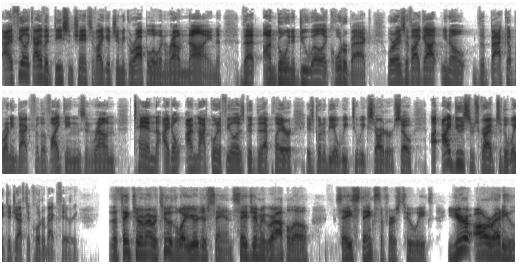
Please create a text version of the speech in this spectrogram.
I feel like I have a decent chance if I get Jimmy Garoppolo in round nine that I'm going to do well at quarterback. Whereas if I got you know the backup running back for the Vikings in round ten, I don't, I'm not going to feel as good that that player is going to be a week to week starter. So I, I do subscribe to the wait to draft a quarterback theory. The thing to remember too with what you're just saying, say Jimmy Garoppolo say he stinks the first two weeks, you're already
